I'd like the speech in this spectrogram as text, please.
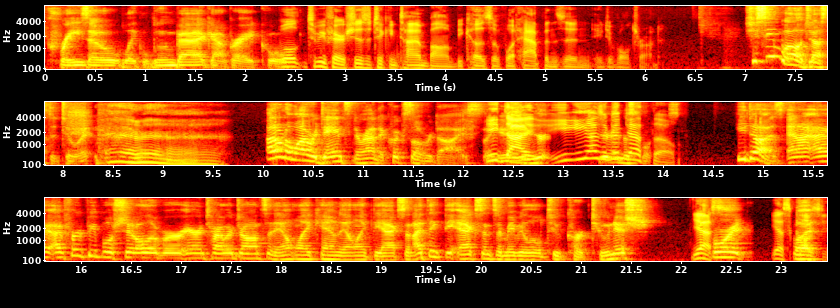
crazo, like loon bag. Oh, great, cool. Well, to be fair, she's a ticking time bomb because of what happens in Age of Ultron. She seemed well adjusted to it. I don't know why we're dancing around it. Quicksilver dies. Like, he you're- He, has a good death, though. He does, and I, I I've heard people shit all over Aaron Taylor-Johnson. They don't like him. They don't like the accent. I think the accents are maybe a little too cartoonish Yes. for it. Yes, but-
